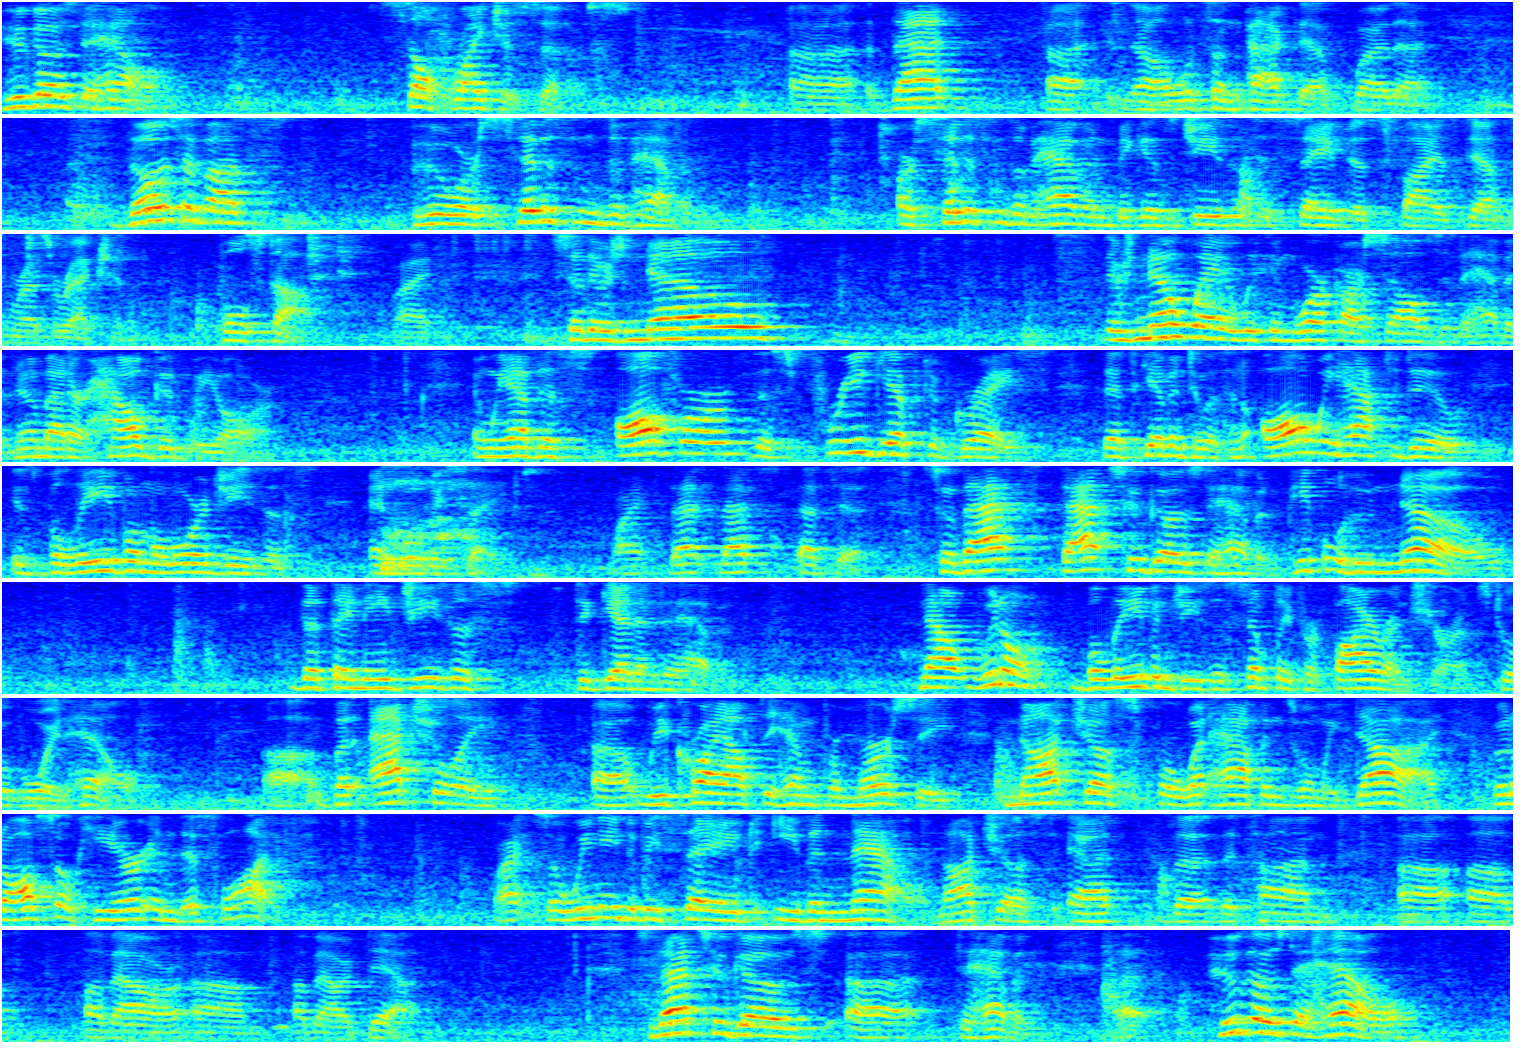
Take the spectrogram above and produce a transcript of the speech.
Who goes to hell? Self righteous sinners. Uh, that Uh, no, let's unpack that why that. Those of us who are citizens of heaven are citizens of heaven because Jesus has saved us by his death and resurrection. Full stop. Right? So there's no there's no way we can work ourselves into heaven, no matter how good we are. And we have this offer, this free gift of grace that's given to us. And all we have to do is believe on the Lord Jesus and we'll be saved. Right? That, that's, that's it. So that's, that's who goes to heaven. People who know that they need Jesus to get into heaven. Now, we don't believe in Jesus simply for fire insurance to avoid hell, uh, but actually, uh, we cry out to Him for mercy, not just for what happens when we die, but also here in this life. Right? So we need to be saved even now, not just at the, the time uh, of, of, our, um, of our death. So that's who goes uh, to heaven. Uh, who goes to hell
